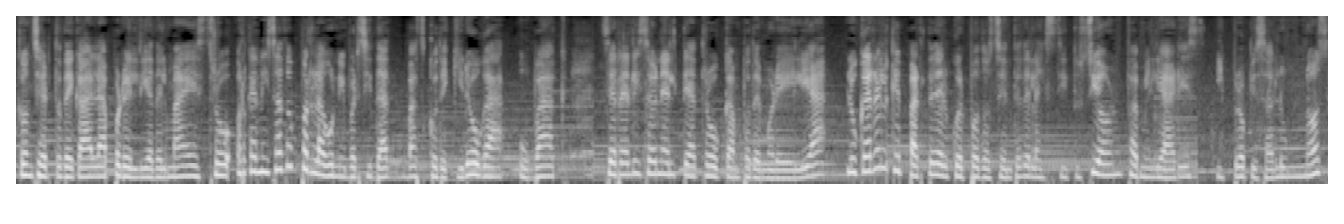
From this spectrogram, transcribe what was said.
concierto de gala por el Día del Maestro, organizado por la Universidad Vasco de Quiroga, UBAC, se realizó en el Teatro Campo de Morelia, lugar al que parte del cuerpo docente de la institución, familiares y propios alumnos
